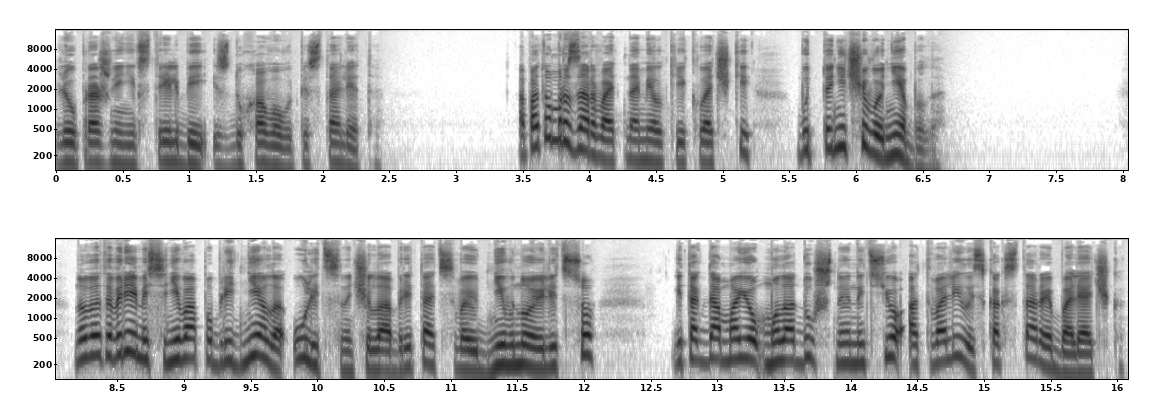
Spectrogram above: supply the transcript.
для упражнений в стрельбе из духового пистолета, а потом разорвать на мелкие клочки — будто ничего не было. Но в это время синева побледнела, улица начала обретать свое дневное лицо, и тогда мое малодушное нытье отвалилось, как старая болячка.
